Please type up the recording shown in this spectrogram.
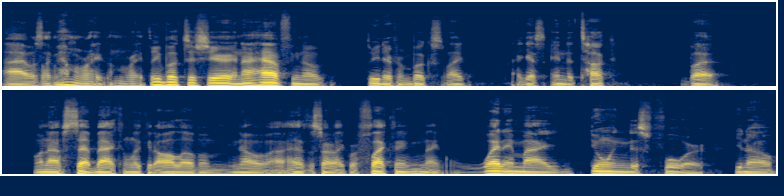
I was like, man, I'm gonna write, I'm gonna write three books this year. And I have, you know, three different books like I guess, in the tuck. But when I've sat back and look at all of them, you know, I had to start like reflecting, like, what am I doing this for? You know,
